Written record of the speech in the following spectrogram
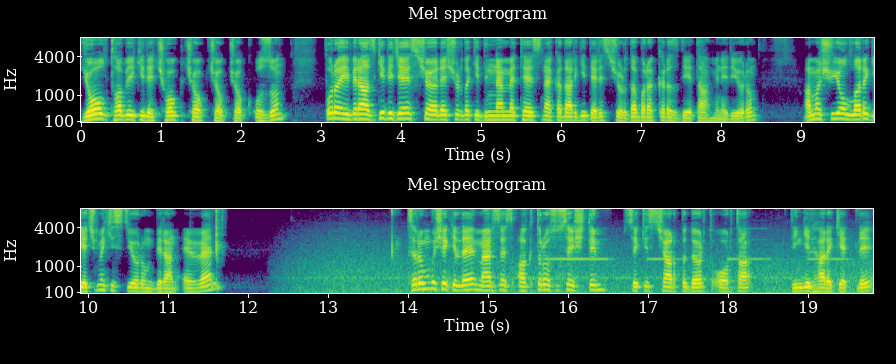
Yol tabii ki de çok çok çok çok uzun. Burayı biraz gideceğiz. Şöyle şuradaki dinlenme tesisine kadar gideriz. Şurada bırakırız diye tahmin ediyorum. Ama şu yolları geçmek istiyorum bir an evvel. Tırım bu şekilde. Mercedes Actros'u seçtim. 8x4 orta dingil hareketli.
